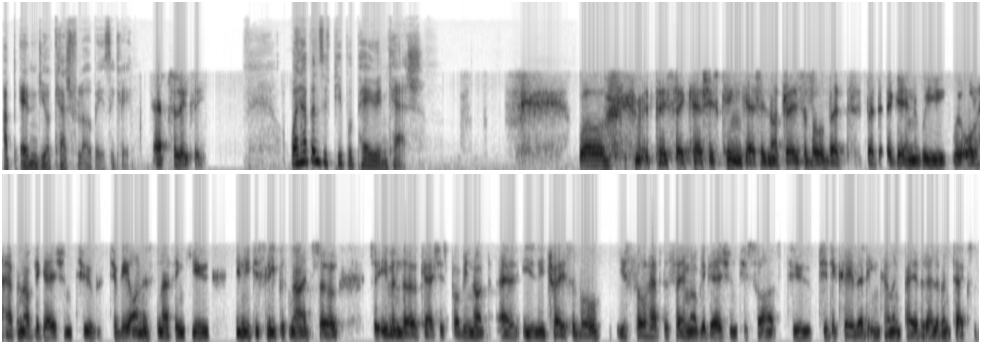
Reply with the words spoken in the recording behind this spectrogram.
upend your cash flow basically. Absolutely. What happens if people pay you in cash? Well, they say cash is king, cash is not traceable, but but again, we, we all have an obligation to to be honest, and I think you you need to sleep at night. So so even though cash is probably not as easily traceable, you still have the same obligation to SARS to to declare that income and pay the relevant taxes.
